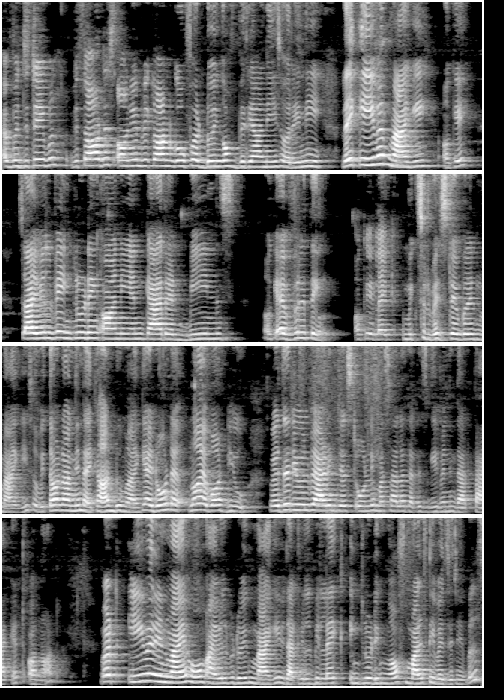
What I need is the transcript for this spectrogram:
a vegetable. Without this onion we can't go for doing of biryanis or any like even Maggi. Okay. So I will be including onion, carrot, beans, okay, everything. Okay, like mixed vegetable in Maggi. So without onion I can't do Maggi. I don't know about you whether you will be adding just only masala that is given in that packet or not. But even in my home I will be doing Maggi that will be like including of multi vegetables.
